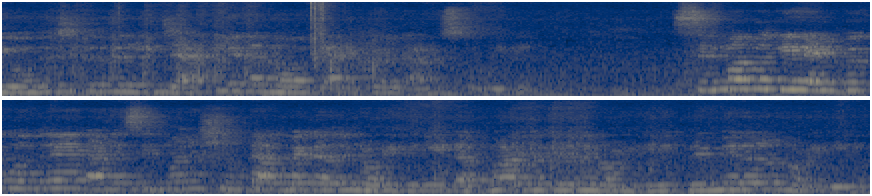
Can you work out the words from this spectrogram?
ಈ ಒಂದು ಚಿತ್ರದಲ್ಲಿ ಜಾಕ್ಲಿನ್ ಅನ್ನೋ ಒಂದು ಕ್ಯಾರೆಕ್ಟರ್ ಕಾಣಿಸ್ಕೊತೀನಿ. ಸಿನಿಮಾ ಬಗ್ಗೆ ಹೇಳಬೇಕು ಅಂದ್ರೆ ನಾನು ಈ ಸಿನಿಮಾನ ಶೂಟ್ ಆಗಬೇಕಾದ್ರೆ ನೋಡಿದ್ದೀನಿ ಡಬ್ ಮಾಡಬೇಕಾದ್ರೆ ನೋಡಿದ್ದೀನಿ ಪ್ರೀಮಿಯರಲ್ಲೂ ನೋಡಿದ್ದೀನಿ.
